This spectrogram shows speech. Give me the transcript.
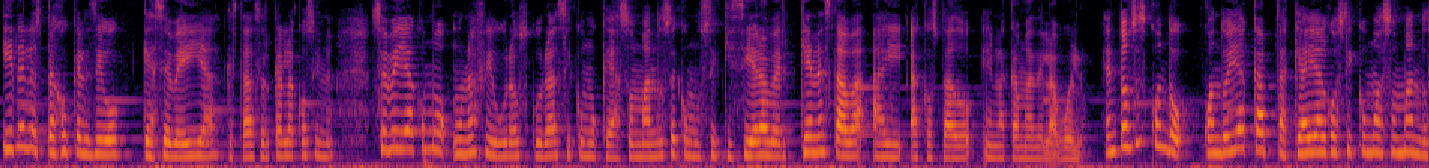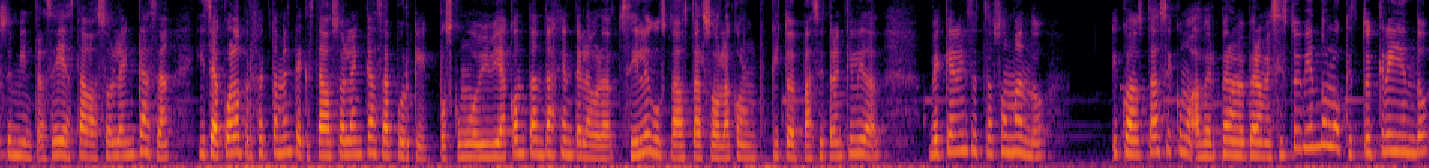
Y del espejo que les digo que se veía, que estaba cerca de la cocina, se veía como una figura oscura, así como que asomándose como si quisiera ver quién estaba ahí acostado en la cama del abuelo. Entonces cuando, cuando ella capta que hay algo así como asomándose mientras ella estaba sola en casa, y se acuerda perfectamente que estaba sola en casa porque pues como vivía con tanta gente, la verdad sí le gustaba estar sola con un poquito de paz y tranquilidad, ve que alguien se está asomando, y cuando está así como, a ver, espérame, espérame, si estoy viendo lo que estoy creyendo,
